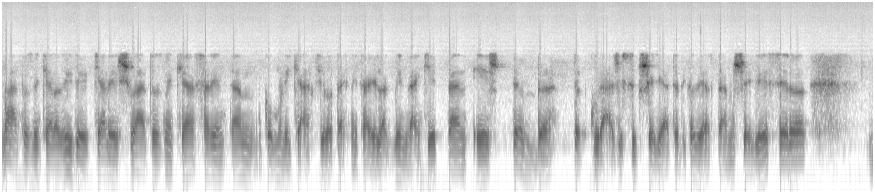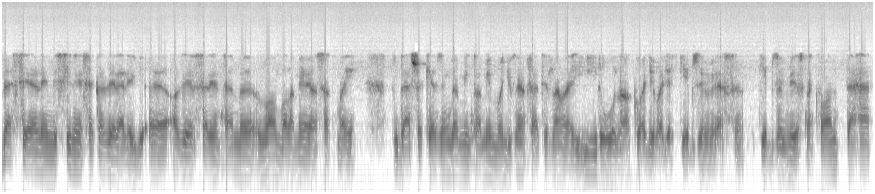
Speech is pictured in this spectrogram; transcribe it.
változni kell az időkkel, és változni kell szerintem kommunikáció technikailag mindenképpen, és több, több kurázsi mérségeltetik az értelmiség részéről beszélni, mi színészek azért elég, azért szerintem van valami olyan szakmai tudás a kezünkben, mint ami mondjuk nem feltétlenül egy írónak, vagy, vagy egy képzőművész, képzőművésznek van. Tehát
